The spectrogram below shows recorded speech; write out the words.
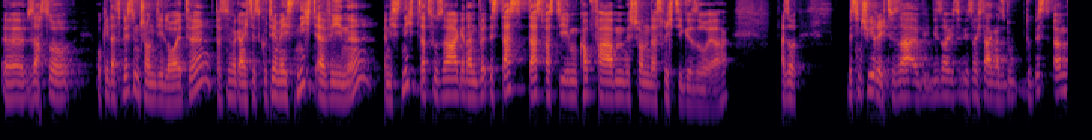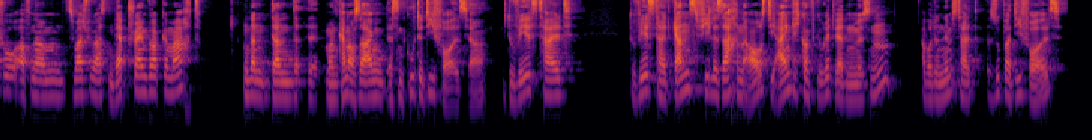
Äh, sagst so, okay, das wissen schon die Leute, das müssen wir gar nicht diskutieren. Wenn ich es nicht erwähne, wenn ich es nicht dazu sage, dann wird, ist das, das, was die im Kopf haben, ist schon das Richtige so, ja. Also, bisschen schwierig zu sagen, wie soll ich, wie soll ich sagen? Also, du, du bist irgendwo auf einem, zum Beispiel, du hast ein Web-Framework gemacht und dann, dann, äh, man kann auch sagen, das sind gute Defaults, ja. Du wählst halt du wählst halt ganz viele Sachen aus, die eigentlich konfiguriert werden müssen, aber du nimmst halt super Defaults,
